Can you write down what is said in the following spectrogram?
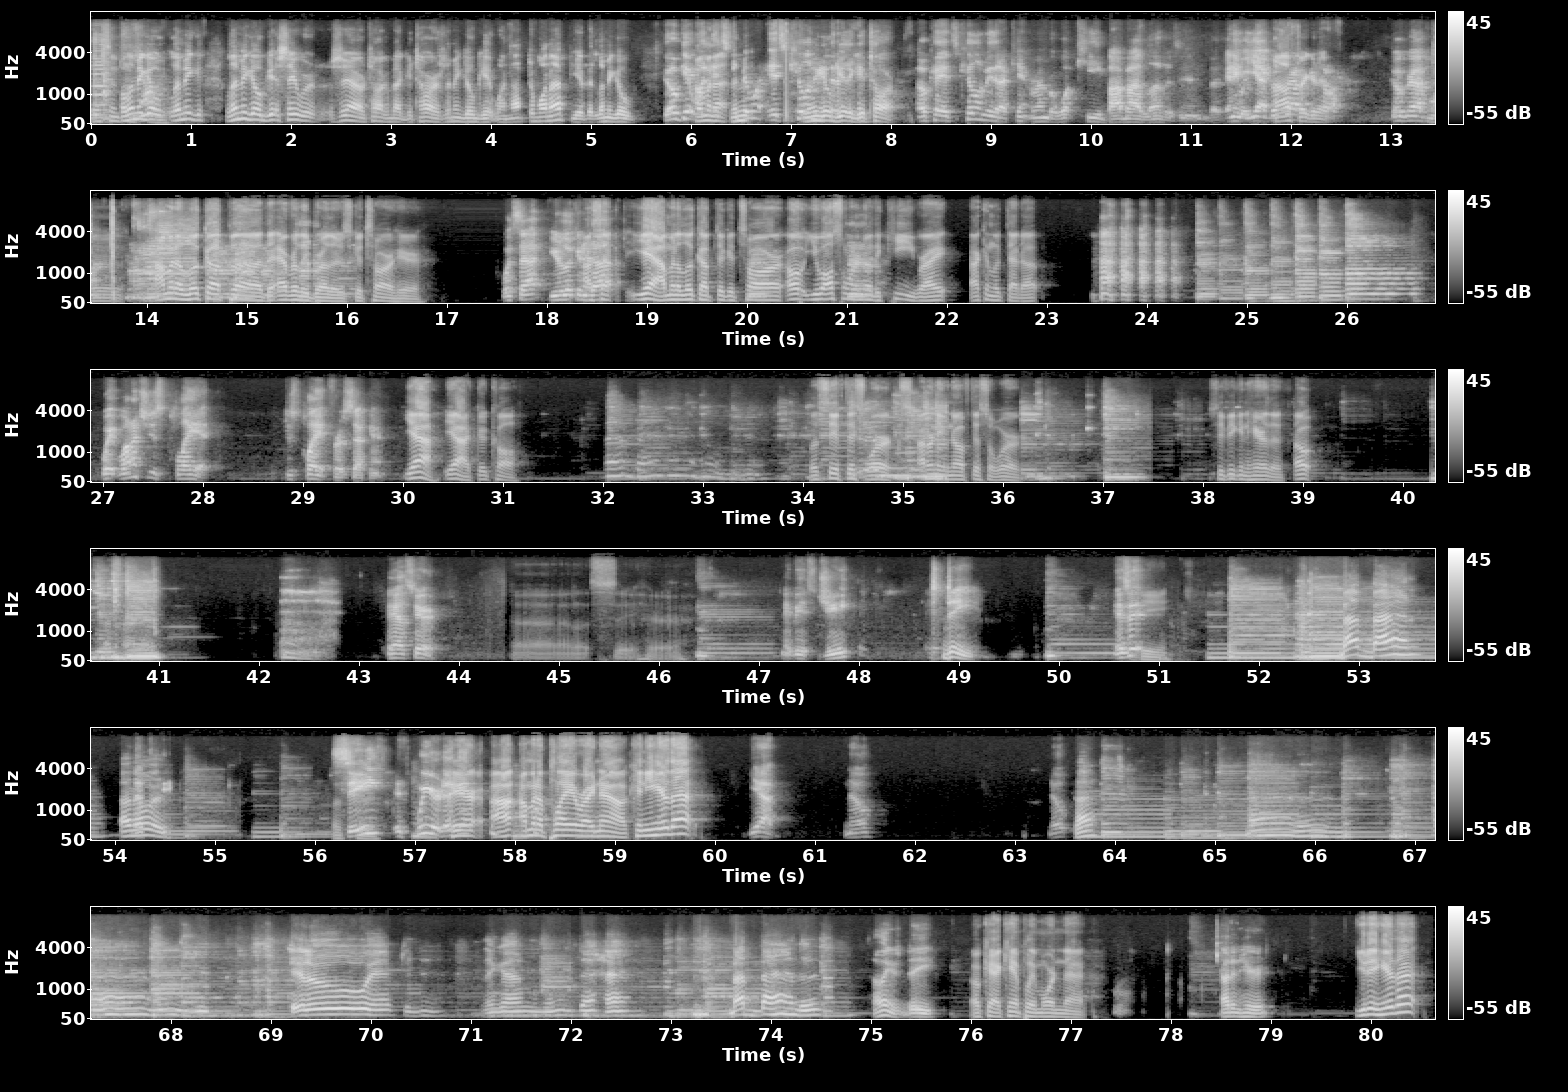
That's Well, let me go. Let me let me go get. See, we're see, we're talking about guitars. Let me go get one. Not the one up yet, but let me go. Go get one. gonna- it's, let me- killing- it's Let killing me me. go get I a can't- guitar. Okay, it's killing me that I can't remember what key Bye Bye Love is in. But anyway, yeah, go I'll grab figure a it out. Go grab one. Uh, I'm gonna look up uh, the Everly Brothers guitar here. What's that? You're looking it up? yeah, I'm gonna look up the guitar. Hmm. Oh, you also want to know the key, right? I can look that up. Wait, why don't you just play it? Just play it for a second. Yeah, yeah, good call. Let's see if this works. I don't even know if this will work. See if you can hear this. Oh, that's not it. Yeah, let's hear it. Uh, let's see here. Maybe it's G. It's D. Is it? G. Bye bye. I know That's it. Let's See? It's weird, isn't it? Here, I, I'm gonna play it right now. Can you hear that? Yeah. No. Nope. Bye. Hello, emptiness. Think I'm gonna die. Bye bye, love. I think it's D. Okay, I can't play more than that. I didn't hear it. You didn't hear that?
